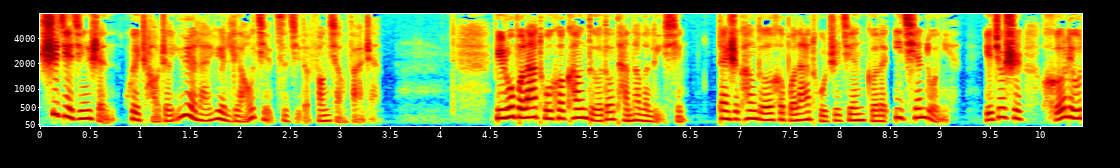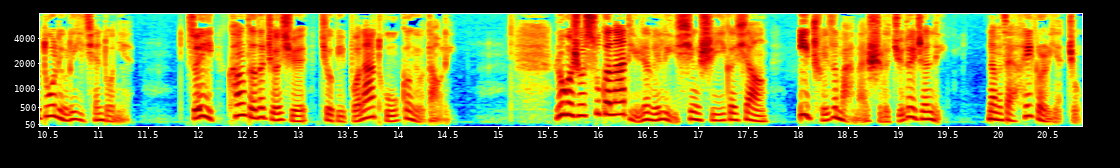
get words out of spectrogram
世界精神会朝着越来越了解自己的方向发展。比如柏拉图和康德都谈到了理性，但是康德和柏拉图之间隔了一千多年，也就是河流多流了一千多年，所以康德的哲学就比柏拉图更有道理。如果说苏格拉底认为理性是一个像一锤子买卖似的绝对真理，那么在黑格尔眼中，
